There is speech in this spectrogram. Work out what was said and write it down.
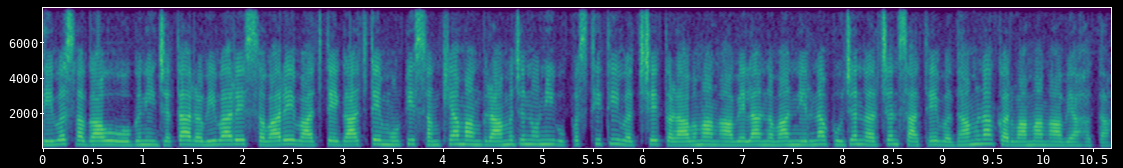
દિવસ અગાઉ ઓગની જતા રવિવારે સવારે વાજતે ગાજતે મોટી સંખ્યામાં ગ્રામજનોની ઉપસ્થિતિ વચ્ચે તળાવમાં આવેલા નવા નીરના પૂજન અર્ચન સાથે વધામણા કરવામાં આવ્યા હતા.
